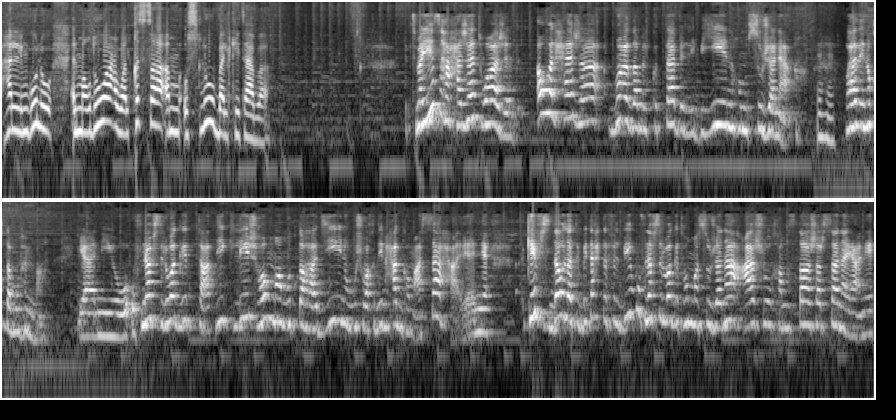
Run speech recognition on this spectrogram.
هل نقولوا الموضوع والقصة أم أسلوب الكتابة؟ تميزها حاجات واجد. أول حاجة معظم الكتاب الليبيين هم سجناء. وهذه نقطة مهمة. يعني وفي نفس الوقت تعطيك ليش هم مضطهدين ومش واخدين حقهم على الساحة. يعني كيف دولة تبي تحتفل بيهم وفي نفس الوقت هم السجناء عاشوا 15 سنة يعني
